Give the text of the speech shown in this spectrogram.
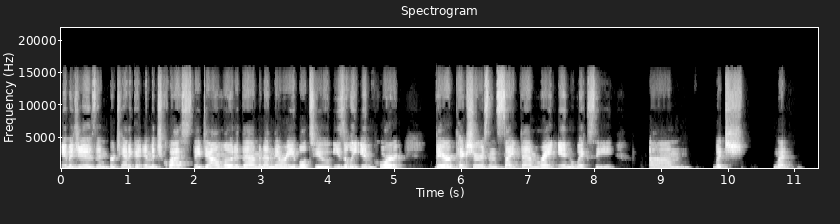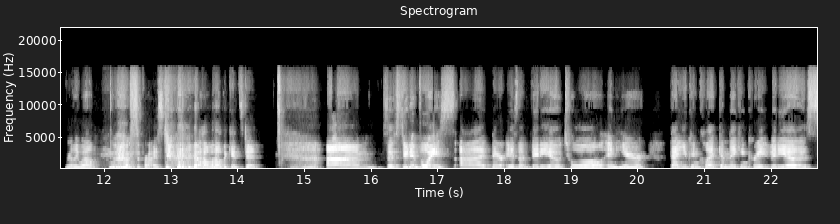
images in Britannica Image Quest. They downloaded them and then they were able to easily import their pictures and cite them right in Wixie, um, which went really well. I was surprised how well the kids did. Um, so student voice, uh, there is a video tool in here that you can click and they can create videos.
